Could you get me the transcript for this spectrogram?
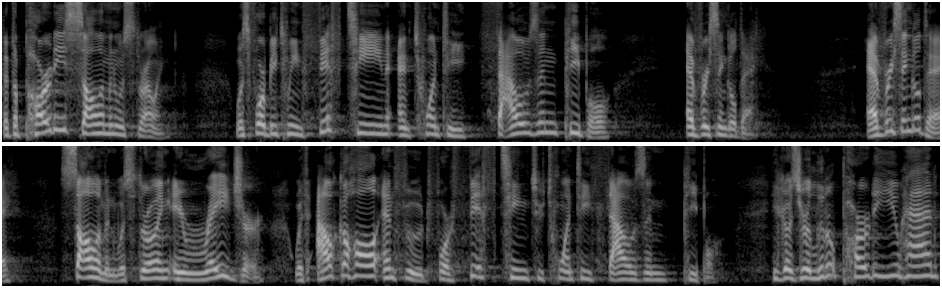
that the parties Solomon was throwing was for between 15 and 20,000 people every single day. Every single day, Solomon was throwing a rager with alcohol and food for 15 to 20,000 people. He goes, Your little party you had,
